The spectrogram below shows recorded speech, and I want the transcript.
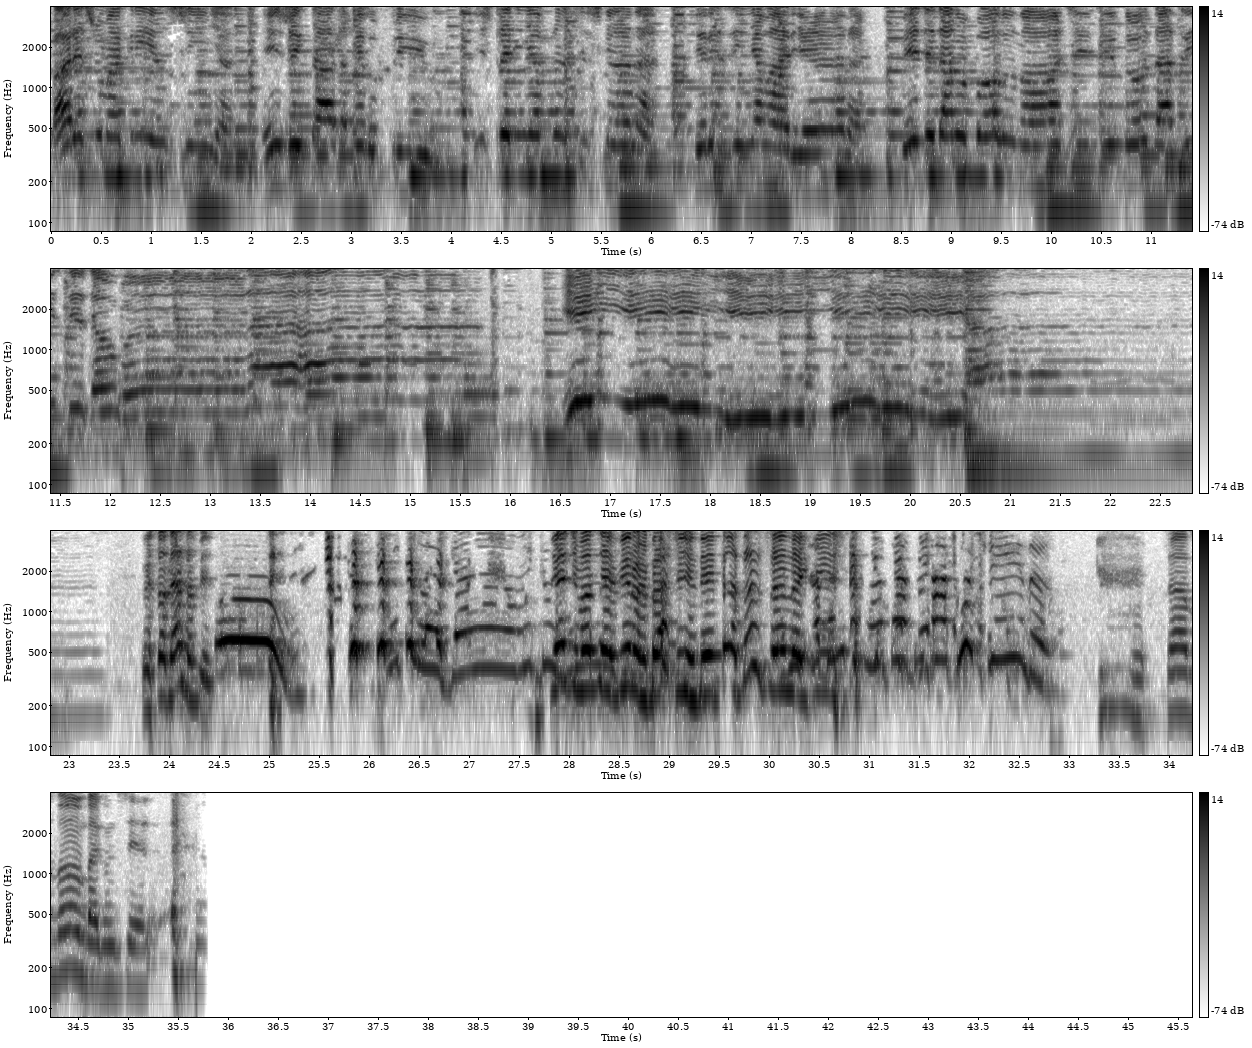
Parece uma criancinha enjeitada pelo frio, estrelinha franciscana, Terezinha Mariana, perdida no polo norte de toda a tristeza humana. Ei, ei, ei, ei. Gostou dessa, Bia? Muito legal, muito Gente, vocês viram os bracinhos dele? Tá dançando aqui. Tá, tá curtindo. Tá bom, bagunceiro.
